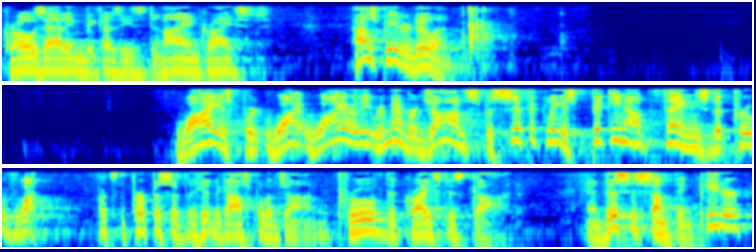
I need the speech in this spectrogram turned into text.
crows at him because he's denying Christ. How's Peter doing? Why is why why are the remember John specifically is picking out things that prove what? What's the purpose of the, the Gospel of John? Prove that Christ is God. And this is something Peter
